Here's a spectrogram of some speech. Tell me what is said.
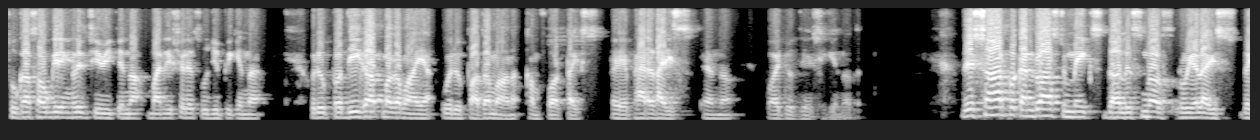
സുഖ സൗകര്യങ്ങളിൽ ജീവിക്കുന്ന മനുഷ്യരെ സൂചിപ്പിക്കുന്ന ഒരു പ്രതീകാത്മകമായ ഒരു പദമാണ് കംഫോർട്ടൈസ് പാരഡൈസ് എന്ന് പോയിട്ട് ഉദ്ദേശിക്കുന്നത്. The sharp contrast makes the listeners realise the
